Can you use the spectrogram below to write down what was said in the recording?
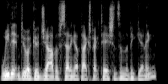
We didn't do a good job of setting up expectations in the beginning.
